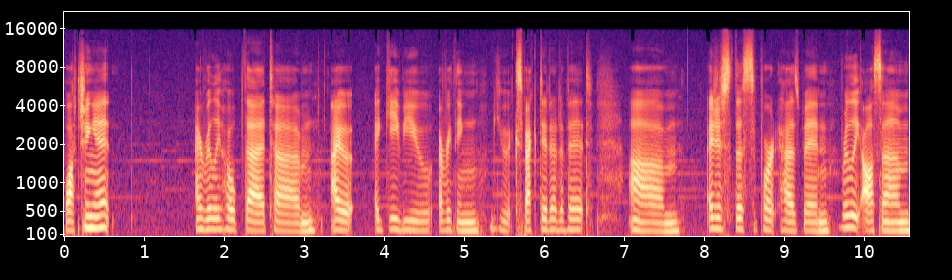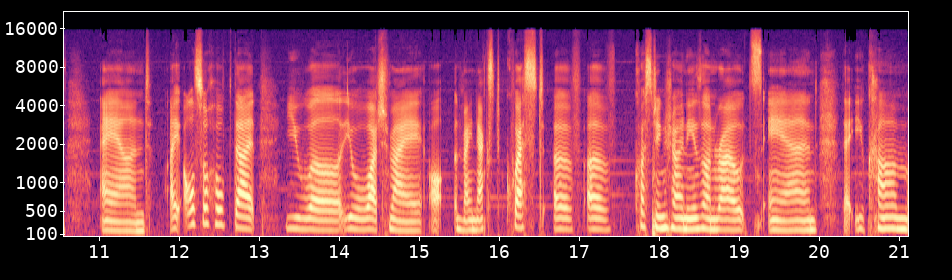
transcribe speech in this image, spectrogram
watching it I really hope that um, I I gave you everything you expected out of it. Um, I just the support has been really awesome, and I also hope that you will you will watch my uh, my next quest of of questing shinies on routes, and that you come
